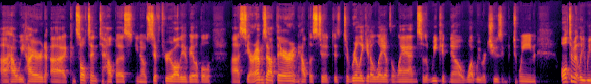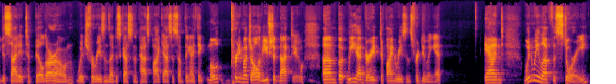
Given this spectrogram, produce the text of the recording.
uh, how we hired a consultant to help us you know sift through all the available uh, crms out there and help us to, to to really get a lay of the land so that we could know what we were choosing between. Ultimately we decided to build our own which for reasons i discussed in the past podcast is something i think mo- pretty much all of you should not do. Um, but we had very defined reasons for doing it. And when we left the story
